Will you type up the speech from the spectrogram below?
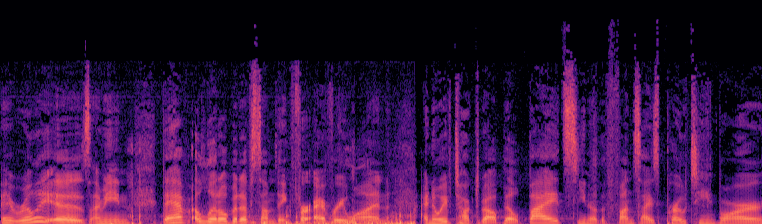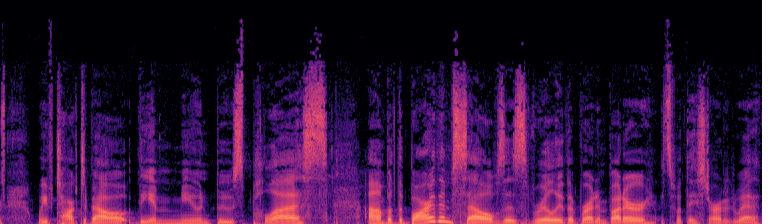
It really is. I mean, they have a little bit of something for everyone. I know we've talked about Built Bites, you know, the fun size protein bar. We've talked about the Immune Boost Plus. Um, but the bar themselves is really the bread and butter. It's what they started with.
